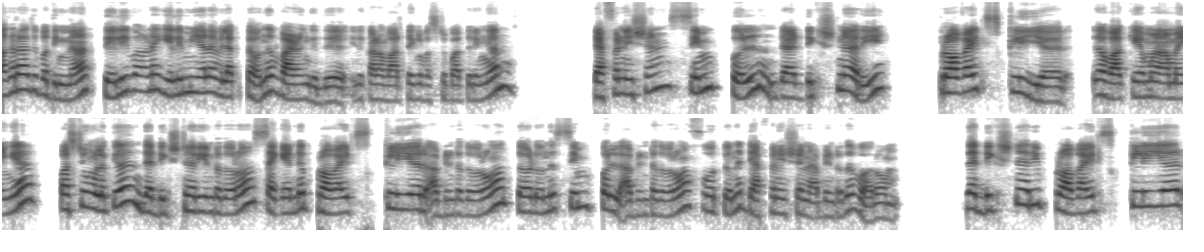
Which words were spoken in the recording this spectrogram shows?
அகராதி பார்த்தீங்கன்னா தெளிவான எளிமையான விளக்கத்தை வந்து வழங்குது. இதுக்கான வார்த்தைகள் ஃபஸ்ட்டு பார்த்துருங்க definition simple the dictionary provides clear இதை வாக்கியமாக அமைங்க. ஃபர்ஸ்ட் உங்களுக்கு இந்த டிக்ஷனரின்றது வரும். செகண்டு ப்ரொவைட்ஸ் கிளியர் அப்படின்றது வரும். தேர்ட் வந்து சிம்பிள் அப்படின்றது வரும். ஃபோர்த் வந்து டெஃபனிஷன் அப்படின்றது வரும். The dictionary provides clear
